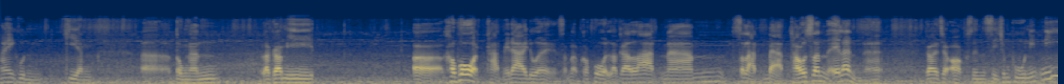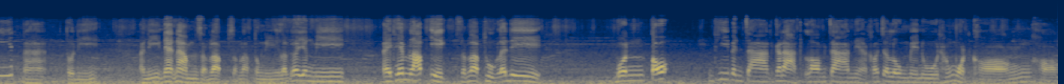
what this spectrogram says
ให้คุณเคียงตรงนั้น แล้วก็มี ข้าวโพดขาดไม่ได้ด้วยสำหรับข้าวโพดแล้วก็ราดน้ำสลัดแบบ Thousand Island นะฮะก็จะออกสีชมพูนิดๆนะฮะตัวนี้อันนี้แนะนำสำหรับสำหรับตรงนี้แล้วก็ยังมี item ลับอีกสำหรับถูกและดี บนโต๊ะที่เป็นจานกระดาษรองจานเนี่ยเขาจะลงเมนูทั้งหมดของของ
